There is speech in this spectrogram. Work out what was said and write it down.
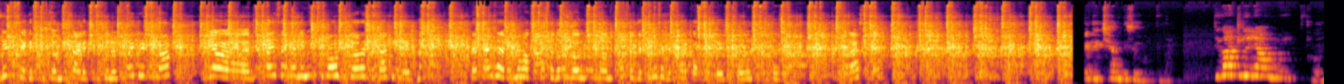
दीडशे ग्राम कमी साडेतीन किलो. मैत्रिणींना जे जे काही साहेबांनी मिरची पावडरचे ऑर्डर टाकलेले आहेत ना त्या काही साहेबांना हो का असं दोन दोन दोन दोन तासाचे दिवसाचे फरक पडते जसं उरकून तसं. तर असं. छान दिसेल ती घातलेली आम्ही. होय.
